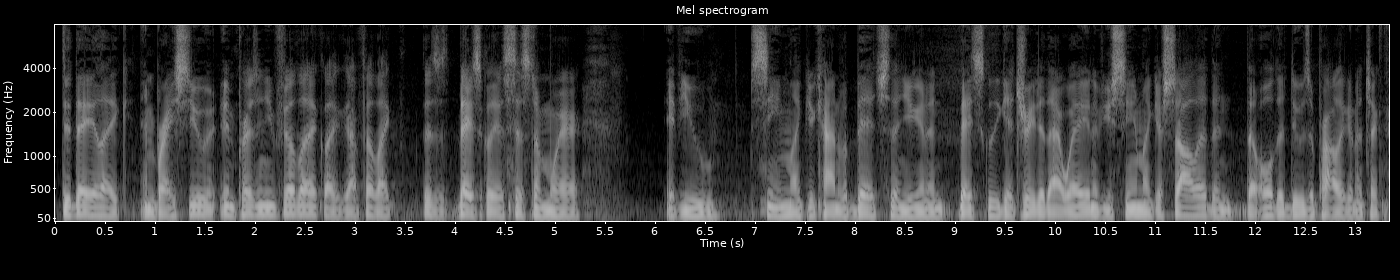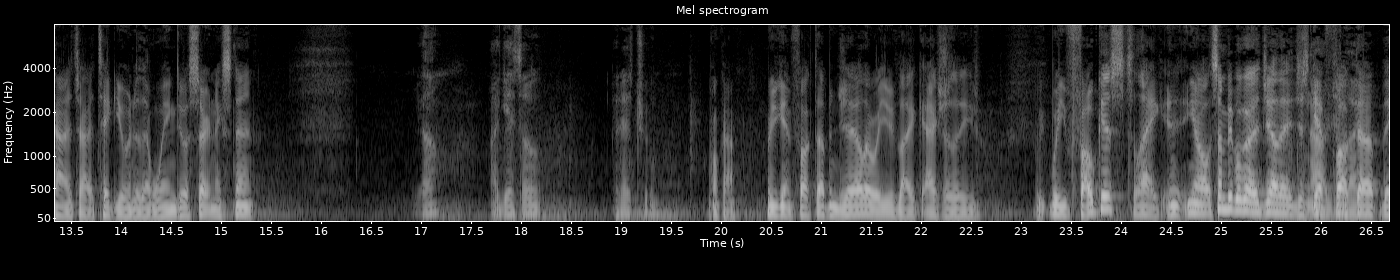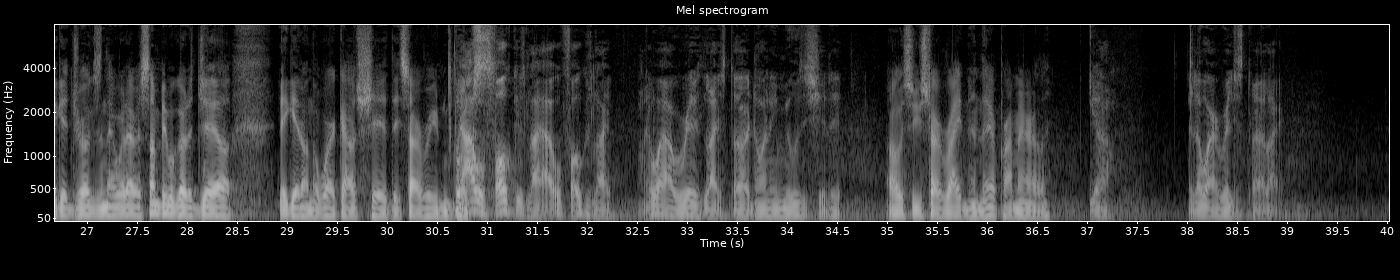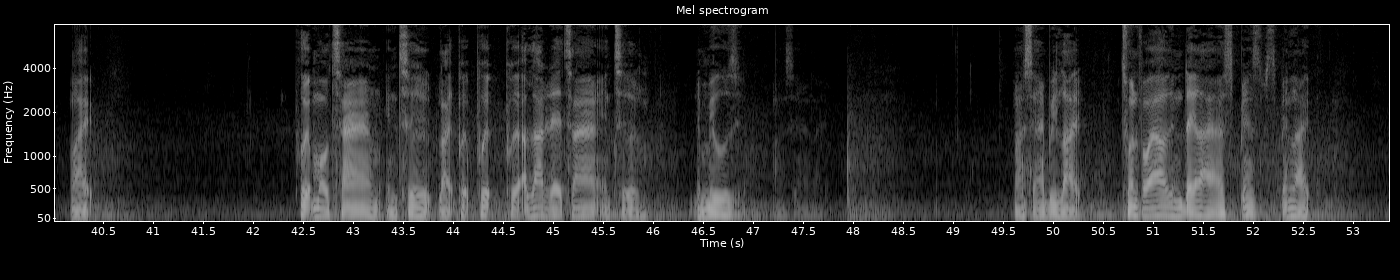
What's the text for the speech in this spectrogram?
Did they like embrace you in prison you feel like like i feel like this is basically a system where if you seem like you're kind of a bitch then you're gonna basically get treated that way and if you seem like you're solid then the older dudes are probably gonna try, kind of try to take you under their wing to a certain extent Yeah, I guess so. Yeah, that's true. okay were you getting fucked up in jail or were you like actually were you focused like you know some people go to jail they just No, get just fucked like- up they get drugs in there whatever some people go to jail they get on the workout shit they start reading books I was focused, like I was focused, like that's why I really like started doing the music shit. At, oh so you start writing in there primarily yeah, that's why I really started like, like, put more time into like put put put a lot of that time into the music. You know what I'm saying like, you know what I'm saying I'd be like 24 hours in the day. Like I spend spend like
